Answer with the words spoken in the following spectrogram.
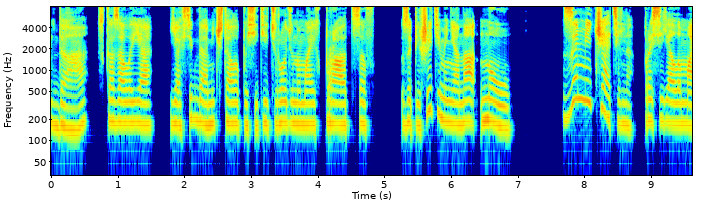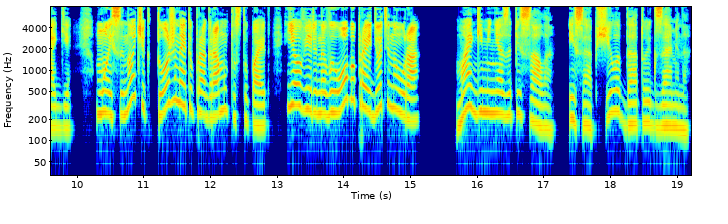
«Да», — сказала я, — «я всегда мечтала посетить родину моих праотцев. Запишите меня на «Ноу». «Замечательно!» — просияла Магги. «Мой сыночек тоже на эту программу поступает. Я уверена, вы оба пройдете на ура». Магги меня записала и сообщила дату экзамена.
